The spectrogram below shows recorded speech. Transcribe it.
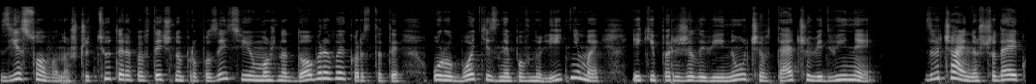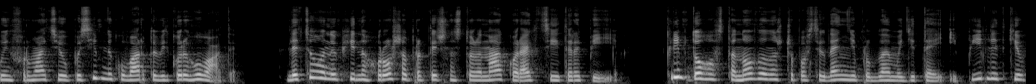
З'ясовано, що цю терапевтичну пропозицію можна добре використати у роботі з неповнолітніми, які пережили війну чи втечу від війни. Звичайно, що деяку інформацію у посібнику варто відкоригувати. Для цього необхідна хороша практична сторона корекції терапії. Крім того, встановлено, що повсякденні проблеми дітей і підлітків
